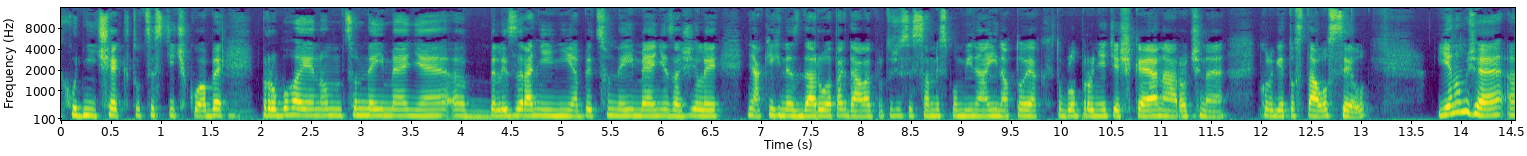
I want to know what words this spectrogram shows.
chodníček, tu cestičku, aby pro boha jenom co nejméně eh, byli zranění, aby co nejméně zažili nějakých nezdarů a tak dále, protože si sami vzpomínají na to, jak to bylo pro ně těžké a náročné, kolik je to stálo sil. Jenomže uh,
